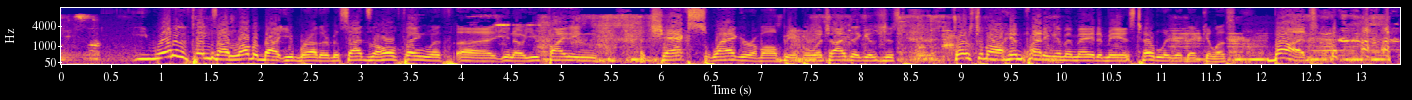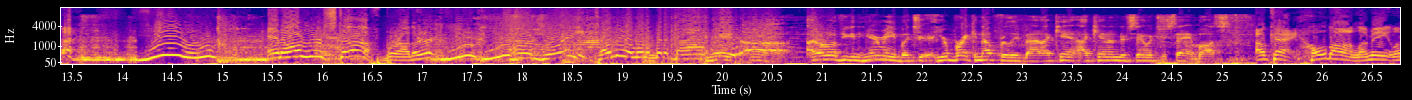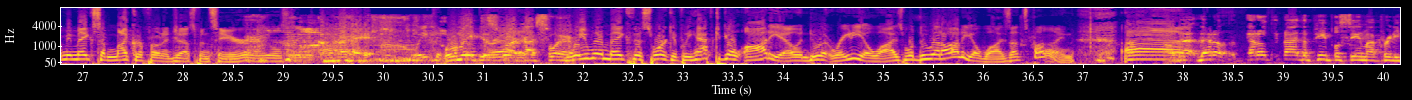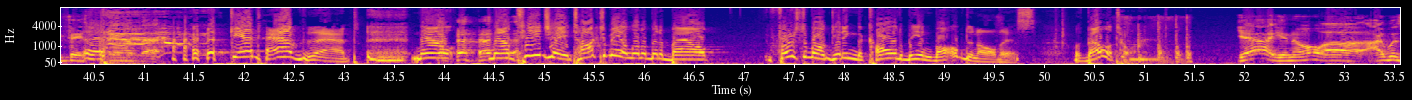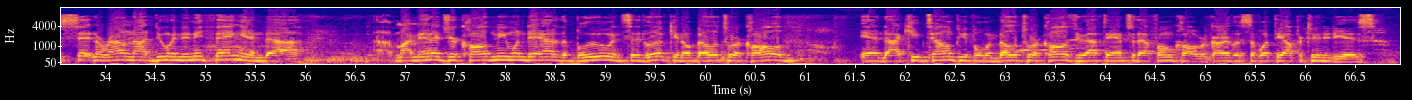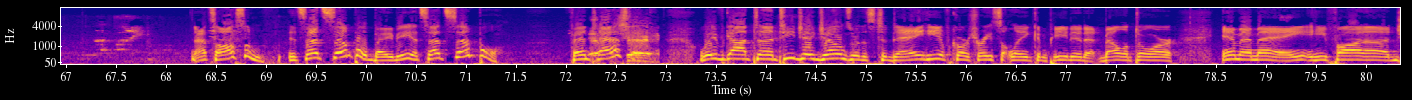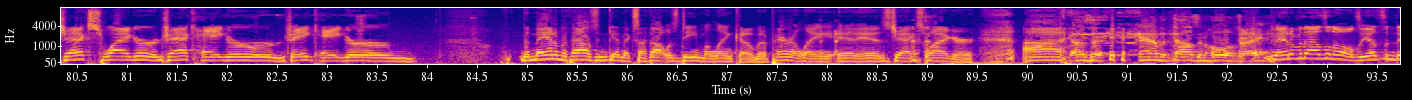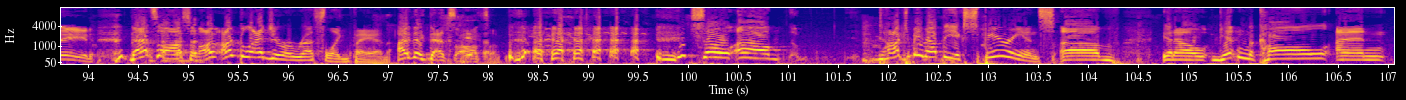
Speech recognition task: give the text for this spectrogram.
one of the things I love about you, brother, besides the whole thing with uh, you know you fighting Jack Swagger of all people, which I think is just first of all him fighting MMA to me is totally ridiculous, but you and all your stuff, brother, you you are great. Tell me a little bit about. Hey, uh, I don't know if you can hear me, but you're, you're breaking up really bad. I can't I can't understand what you're saying, boss. Okay, hold on. Let me let me make some microphone adjustments here, and we will see. All right, We can we'll make this work. I swear. We will make this work. If we have to go audio and do it radio wise, we'll do it audio wise. That's fine. Oh, Uh, that, that'll that'll deny the people seeing my pretty face. I can't have that. can't have that. Now, now, TJ, talk to me a little bit about first of all getting the call to be involved in all this with Bellator. Yeah, you know, uh, I was sitting around not doing anything, and uh, uh, my manager called me one day out of the blue and said, "Look, you know, Bellator called." And I keep telling people when Bellator calls, you have to answer that phone call, regardless of what the opportunity is. That's awesome. It's that simple, baby. It's that simple. Fantastic. We've got uh, TJ Jones with us today. He, of course, recently competed at Bellator MMA. He fought uh, Jack Swagger or Jack Hager or Jake Hager or the man of a thousand gimmicks I thought was Dean Malenko, but apparently it is Jack Swagger. Uh, that was a man of a thousand holes, right? Man of a thousand holes, yes, indeed. That's awesome. I'm, I'm glad you're a wrestling fan. I think that's awesome. Yeah. so, um, talk to me about the experience of you know getting the call and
